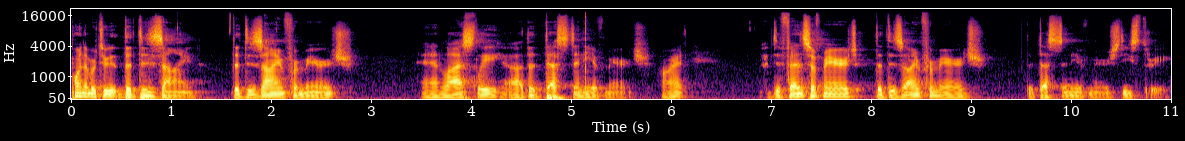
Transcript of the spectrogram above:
Point number two, the design, the design for marriage. And lastly, uh, the destiny of marriage. All right? A defense of marriage, the design for marriage, the destiny of marriage. These three.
